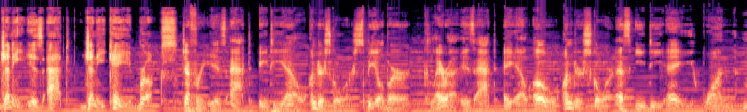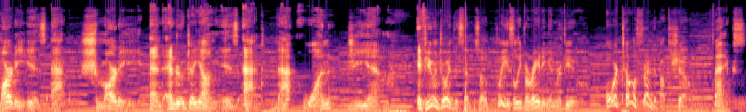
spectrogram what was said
Jenny is at Jenny K. Brooks. Jeffrey is at ATL underscore Spielberg. Clara is at ALO underscore SEDA 1. Marty is at Schmarty. And Andrew J. Young is at that one GM. If you enjoyed this episode, please leave a rating and review, or tell a friend about the show. Thanks.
